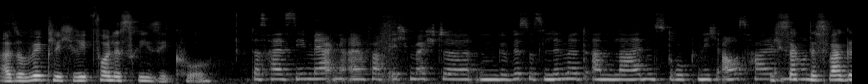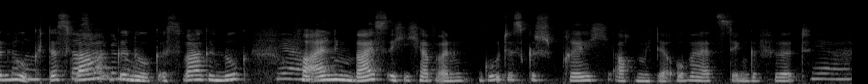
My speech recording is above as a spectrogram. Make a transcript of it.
also wirklich volles Risiko. Das heißt, Sie merken einfach, ich möchte ein gewisses Limit an Leidensdruck nicht aushalten. Ich sage, das war genug. Genau, das, das, war, war genug. genug. Es war genug. Ja. Vor allen Dingen weiß ich, ich habe ein gutes Gespräch auch mit der Oberärztin geführt, ja.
